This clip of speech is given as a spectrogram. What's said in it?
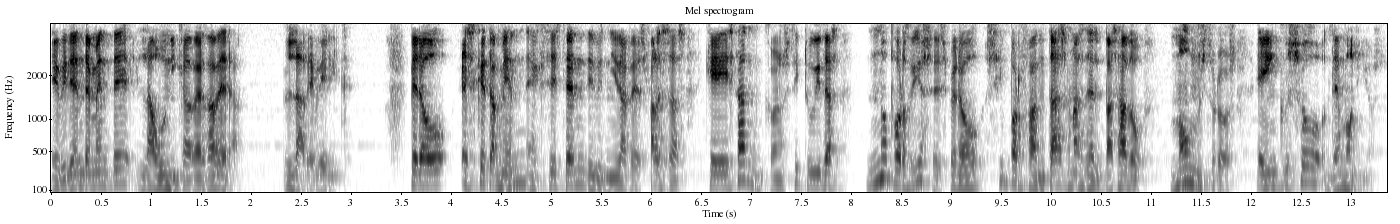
Evidentemente la única verdadera, la de Beric. Pero es que también existen divinidades falsas, que están constituidas no por dioses, pero sí por fantasmas del pasado, monstruos e incluso demonios.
